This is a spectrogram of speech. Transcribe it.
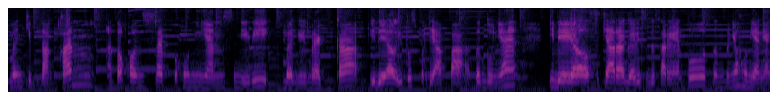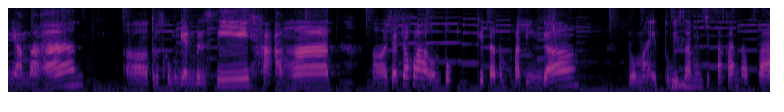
menciptakan atau konsep hunian sendiri bagi mereka ideal itu seperti apa. Tentunya ideal secara garis besarnya itu tentunya hunian yang nyaman, uh, terus kemudian bersih, hangat, uh, cocok lah untuk kita tempat tinggal. Rumah itu bisa menciptakan rasa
